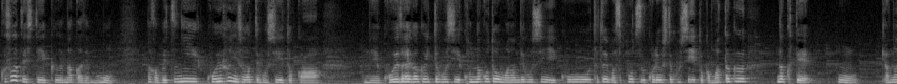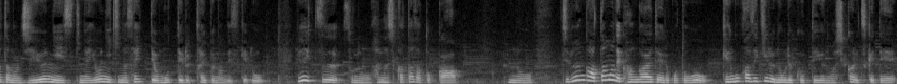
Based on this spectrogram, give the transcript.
子育てしていく中でもなんか別にこういうふうに育ってほしいとか、ね、こういう大学行ってほしいこんなことを学んでほしいこう例えばスポーツこれをしてほしいとか全くなくてもうあなたの自由に好きなように生きなさいって思ってるタイプなんですけど唯一その話し方だとかの自分が頭で考えていることを言語化できる能力っていうのはしっかりつけて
